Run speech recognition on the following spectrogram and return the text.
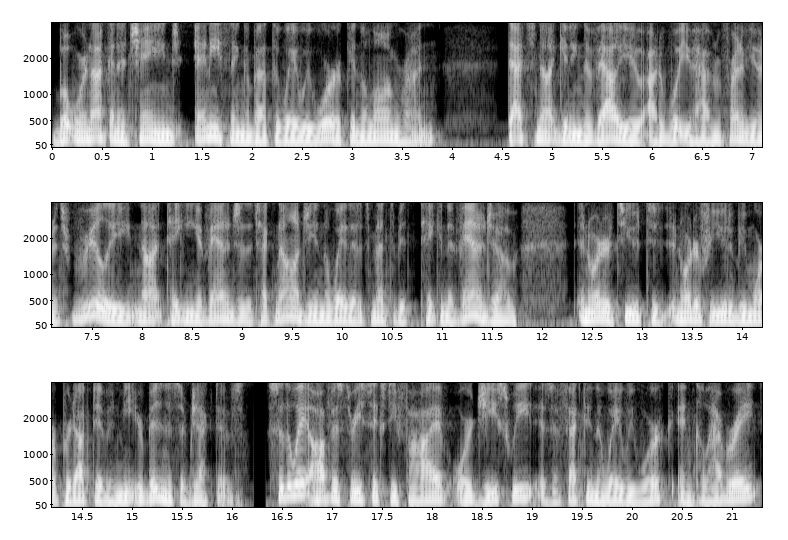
but we're not going to change anything about the way we work in the long run. That's not getting the value out of what you have in front of you. And it's really not taking advantage of the technology in the way that it's meant to be taken advantage of in order to, to in order for you to be more productive and meet your business objectives. So, the way Office 365 or G Suite is affecting the way we work and collaborate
